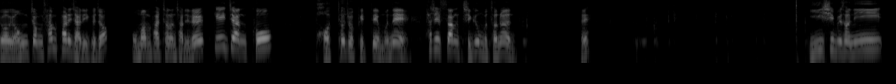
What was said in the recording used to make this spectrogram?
요 0.38이 자리 그죠? 5만 8천 원 자리를 깨지 않고 버텨줬기 때문에 사실상 지금부터는 22선이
